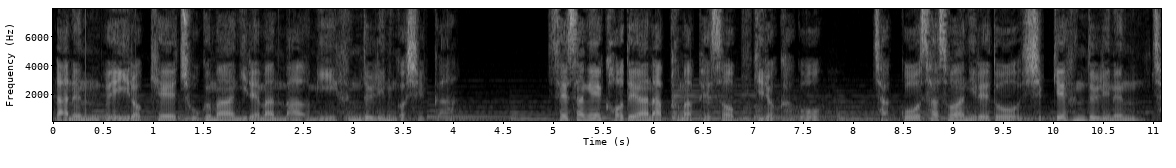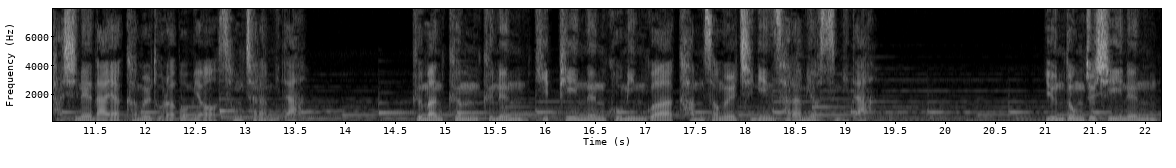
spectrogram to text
나는 왜 이렇게 조그마한 일에만 마음이 흔들리는 것일까? 세상의 거대한 아픔 앞에서 무기력하고 작고 사소한 일에도 쉽게 흔들리는 자신의 나약함을 돌아보며 성찰합니다. 그만큼 그는 깊이 있는 고민과 감성을 지닌 사람이었습니다. 윤동주 시인은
